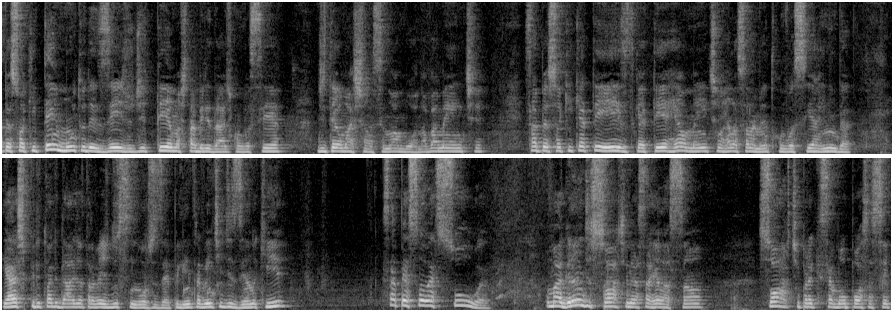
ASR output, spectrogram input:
pessoa que tem muito desejo de ter uma estabilidade com você, de ter uma chance no amor novamente. Essa pessoa que quer ter êxito, quer ter realmente um relacionamento com você ainda. E a espiritualidade, através do Senhor José Pilintra, vem te dizendo que essa pessoa é sua. Uma grande sorte nessa relação. Sorte para que esse amor possa ser,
